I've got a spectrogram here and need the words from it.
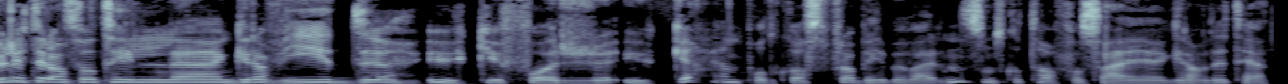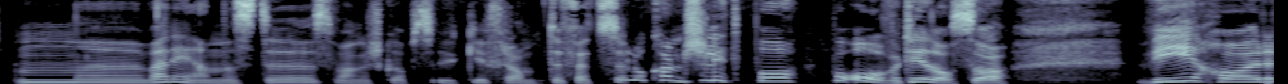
Du lytter altså til eh, Gravid uke for uke, en podkast fra babyverden som skal ta for seg graviditeten eh, hver eneste svangerskapsuke fram til fødsel, og kanskje litt på, på overtid også. Vi har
